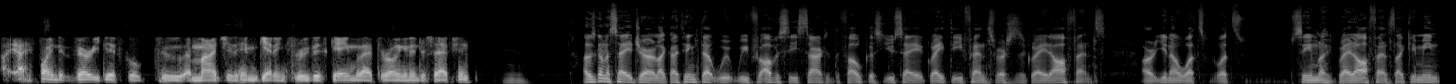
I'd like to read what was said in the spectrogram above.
I, I find it very difficult to imagine him getting through this game without throwing an interception. Hmm. I was going to say, Ger, like I think that we, we've obviously started to focus. You say a great defense versus a great offense, or you know what's what's seemed like a great offense. Like you mean,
